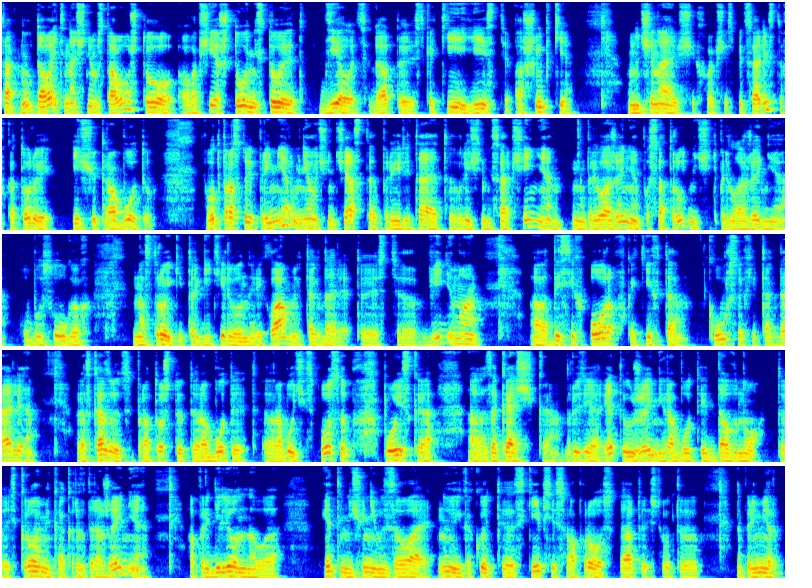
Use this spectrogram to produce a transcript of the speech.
Так, ну давайте начнем с того, что вообще что не стоит делать, да, то есть какие есть ошибки у начинающих вообще специалистов, которые ищут работу. Вот простой пример. Мне очень часто прилетает в личные сообщения приложение посотрудничать, приложение об услугах, настройки таргетированной рекламы и так далее. То есть, э, видимо, а, до сих пор в каких-то курсах и так далее рассказывается про то, что это работает э, рабочий способ поиска а, заказчика. Друзья, это уже не работает давно. То есть, кроме как раздражения определенного, это ничего не вызывает. Ну и какой-то скепсис, вопрос. Да? То есть, вот, э, например,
